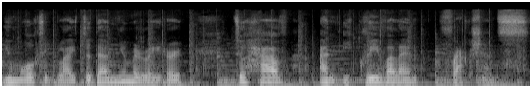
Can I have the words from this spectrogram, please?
you multiply to the numerator to have an equivalent fractions.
